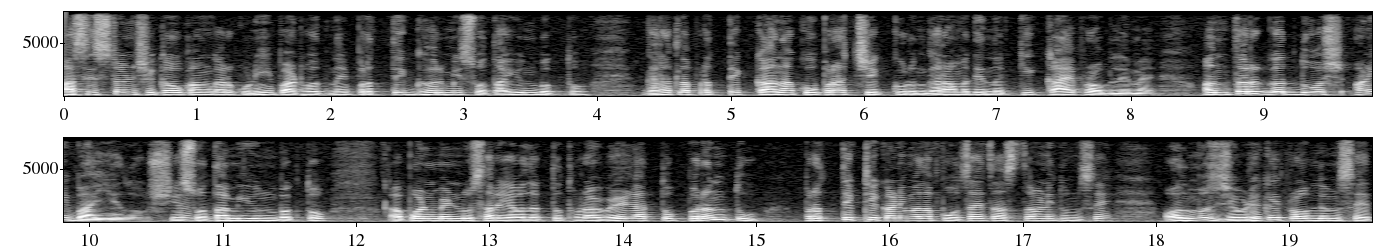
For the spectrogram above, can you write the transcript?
असिस्टंट शिकाऊ कामगार कुणीही पाठवत नाही. प्रत्येक घर मी स्वतः येऊन बघतो. घरातला प्रत्येक कानाकोपरा चेक करून घरामध्ये नक्की काय प्रॉब्लेम आहे. अंतर्गत दोष आणि बाह्य दोष हे स्वतः मी येऊन बघतो. अपॉइंटमेंटनुसार यावं लागतं. थोडा वेळ लागतो. परंतु प्रत्येक ठिकाणी मला पोचायचं असतं आणि तुमचे ऑलमोस्ट जेवढे काही प्रॉब्लेम्स आहेत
